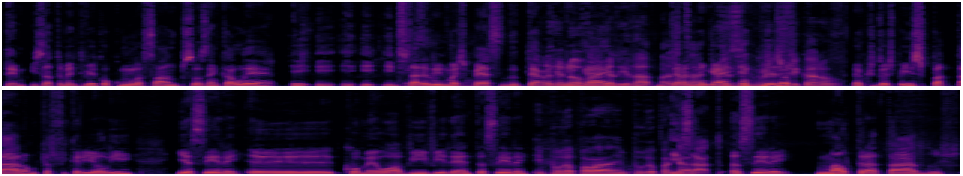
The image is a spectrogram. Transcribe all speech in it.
tem exatamente a ver com a acumulação de pessoas em Calais e, e, e, e de estar ali numa espécie de terra de É ninguém. realidade, de terra de ninguém que os em, que dois, ficaram- em que os dois países pactaram que eles ficariam ali e a serem, uh, como é óbvio e evidente, a serem Empurra para lá, empurra para cá. Exato, a serem maltratados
